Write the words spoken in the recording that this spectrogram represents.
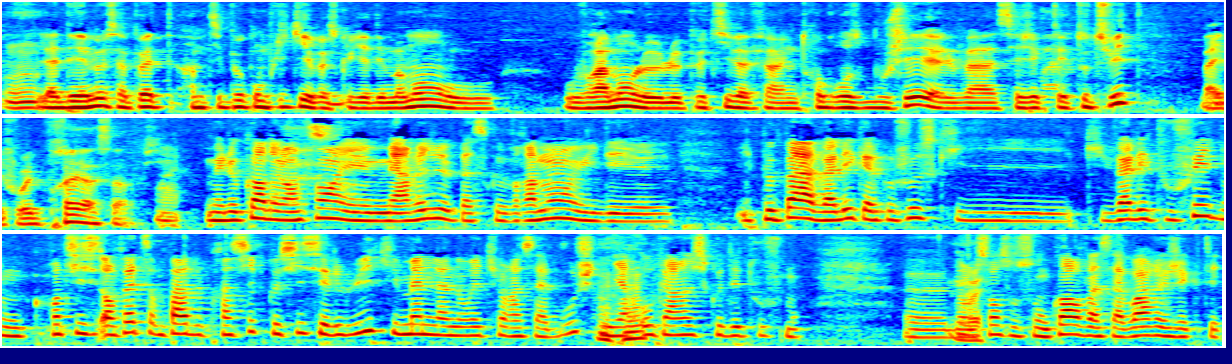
Mm. la DME, ça peut être un petit peu compliqué parce qu'il y a des moments où, où vraiment le, le petit va faire une trop grosse bouchée, elle va s'éjecter tout de suite. Bah, il faut être prêt à ça. Ouais. Mais le corps de l'enfant est merveilleux parce que vraiment, il est. Il peut pas avaler quelque chose qui, qui va l'étouffer. Donc, quand il, en fait, on part du principe que si c'est lui qui mène la nourriture à sa bouche, il n'y a Mhm. aucun risque d'étouffement. Euh, dans le sens où son corps va savoir éjecter.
